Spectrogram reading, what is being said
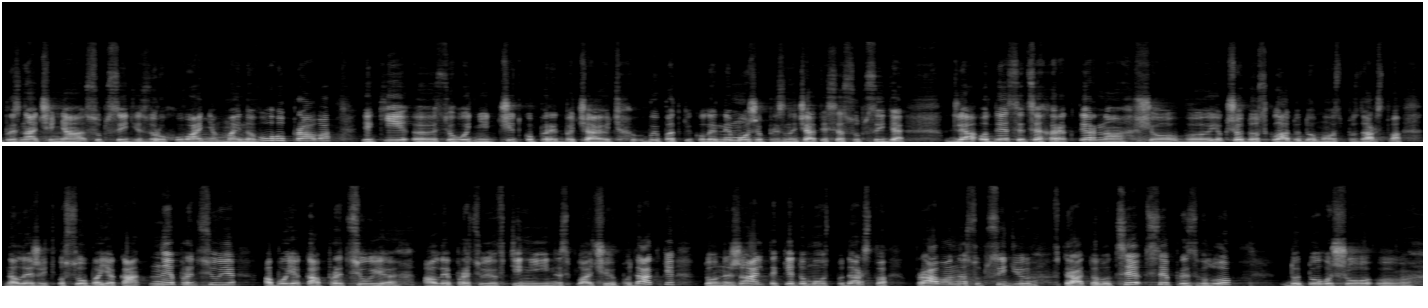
призначення субсидій з урахуванням майнового права, які е, сьогодні чітко передбачають випадки, коли не може призначатися субсидія. Для Одеси це характерно, що якщо до складу домогосподарства належить особа, яка не працює, або яка працює, але працює в тіні і не сплачує податки, то, на жаль, таке домогосподарство право на субсидію втратило. Це все призвело до того, що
